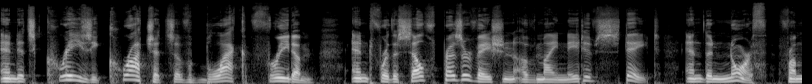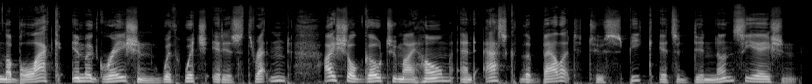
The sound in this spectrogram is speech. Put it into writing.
and its crazy crotchets of black freedom, and for the self preservation of my native state and the North from the black immigration with which it is threatened, I shall go to my home and ask the ballot to speak its denunciation.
